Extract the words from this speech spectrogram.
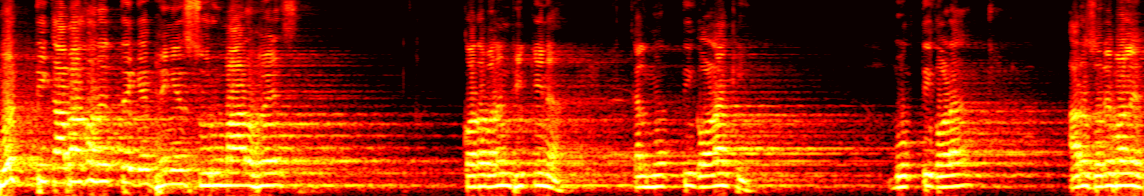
মূর্তি কাবাঘরের থেকে ভেঙে সুরমার হয়েছে। কথা বলেন ঠিক কিনা? কাল মুক্তি গড়া কি? মুক্তি গড়া? আরও জোরে বলেন।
